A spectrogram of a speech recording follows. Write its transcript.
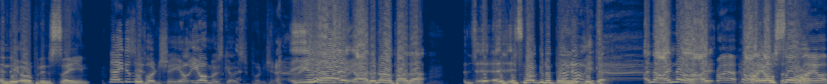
in the opening scene. no, he doesn't punch her. He, he almost goes to punch her. Yeah, I, I don't know about that. It's- uh, It's not going to be No, no, the. I know, I know. I, Right, no, right, I, also, it. right, uh,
